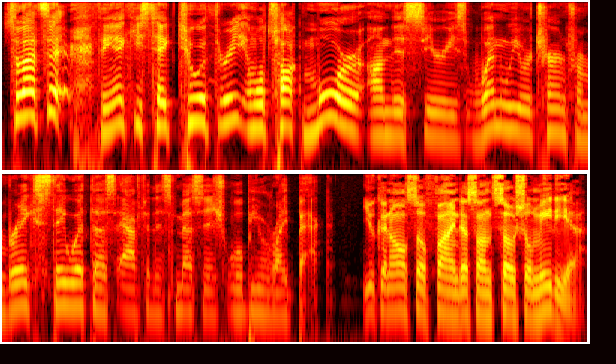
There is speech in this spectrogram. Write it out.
so that's it. The Yankees take two or three, and we'll talk more on this series when we return from break. Stay with us after this message. We'll be right back. You can also find us on social media.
